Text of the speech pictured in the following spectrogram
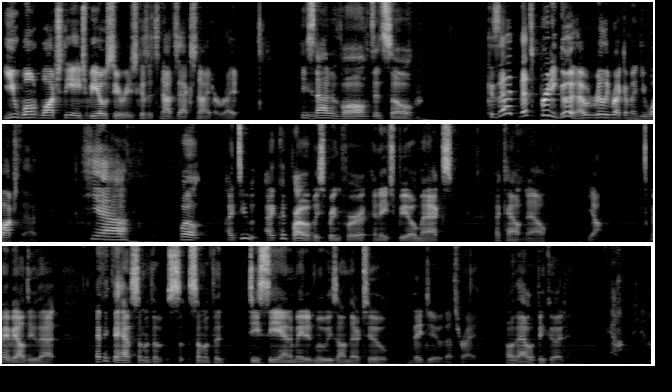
you won't watch the HBO series because it's not Zack Snyder, right? He's not involved, and so Because that that's pretty good. I would really recommend you watch that. yeah. Well, I do. I could probably spring for an HBO Max account now. Yeah. Maybe I'll do that. I think they have some of the some of the DC animated movies on there too. They do. That's right. Oh, that would be good. Yeah. Yeah.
